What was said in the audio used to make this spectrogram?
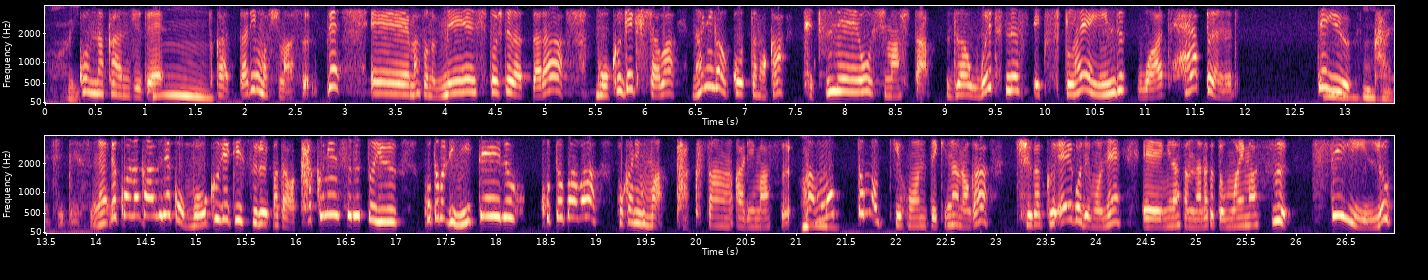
はい。こんな感じでうん使ったりもします。で、えーまあ、その名詞としてだったら、目撃者は何が起こったのか説明をしました。The witness explained what happened. っていう感じですね。で、こんな感じでこう目撃する、または確認するという言葉に似ている言葉は他にもまあたくさんあります。まあ、最も基本的なのが中学英語でもね、えー皆さん習ったと思います。See, look,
